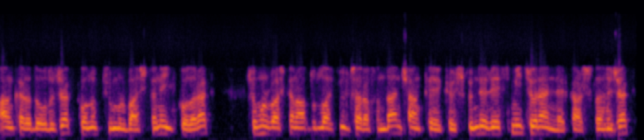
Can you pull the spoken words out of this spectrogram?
Ankara'da olacak konuk Cumhurbaşkanı ilk olarak Cumhurbaşkanı Abdullah Gül tarafından Çankaya Köşkü'nde resmi törenle karşılanacak.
